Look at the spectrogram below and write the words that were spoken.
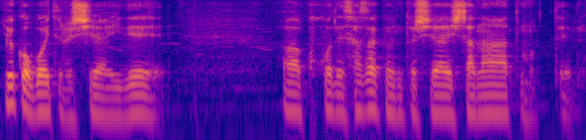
よく覚えてる試合であここで笹君と試合したなと思って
